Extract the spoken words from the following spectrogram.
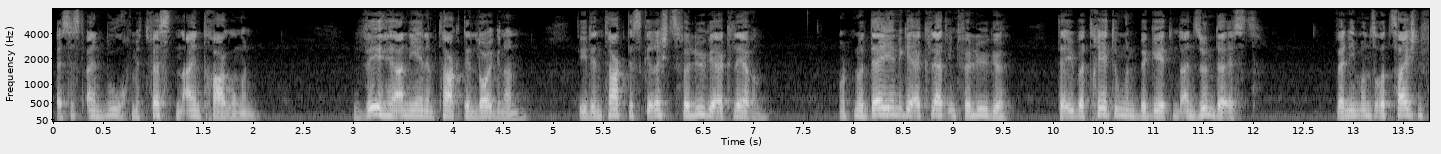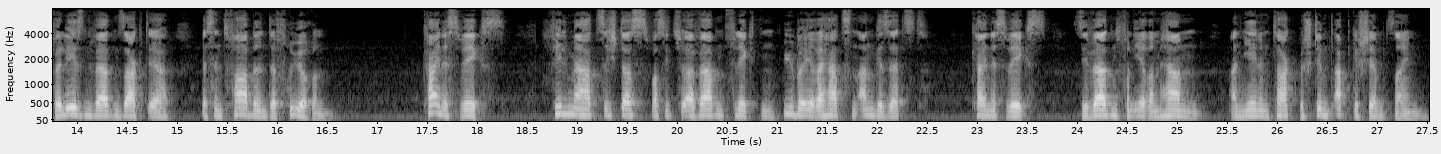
Es ist ein Buch mit festen Eintragungen. Wehe an jenem Tag den Leugnern, die den Tag des Gerichts für Lüge erklären. Und nur derjenige erklärt ihn für Lüge, der Übertretungen begeht und ein Sünder ist. Wenn ihm unsere Zeichen verlesen werden, sagt er, es sind Fabeln der früheren. Keineswegs. Vielmehr hat sich das, was sie zu erwerben pflegten, über ihre Herzen angesetzt. Keineswegs. Sie werden von ihrem Herrn an jenem Tag bestimmt abgeschirmt sein.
